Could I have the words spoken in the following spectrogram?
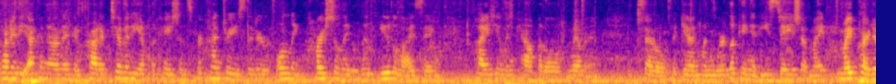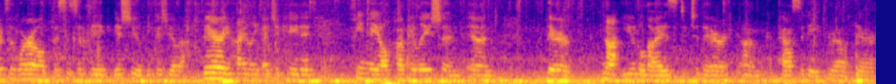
what are the economic and productivity implications for countries that are only partially utilizing high human capital women? So again, when we're looking at East Asia, my, my part of the world, this is a big issue because you have a very highly educated female population and they're not utilized to their um, capacity throughout their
